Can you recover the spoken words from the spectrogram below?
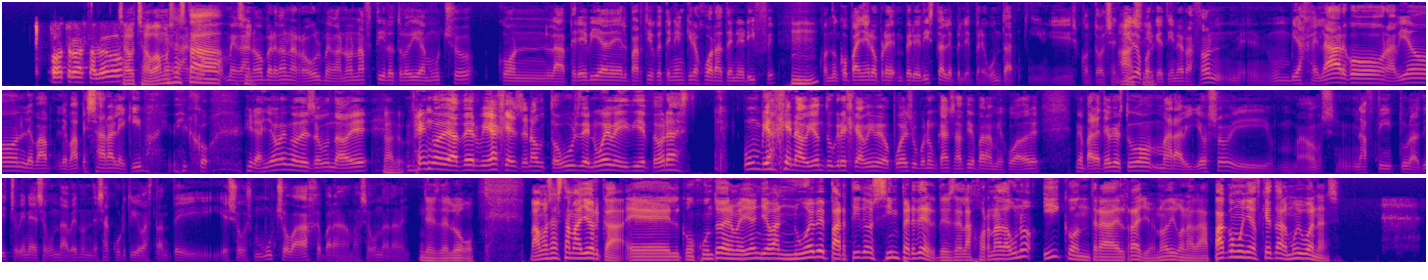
Otro, hasta luego. Chao, chao. Vamos me hasta. Ganó, me ganó, sí. perdona, Raúl, me ganó Nafti el otro día mucho con la previa del partido que tenían que ir a jugar a Tenerife, uh -huh. cuando un compañero periodista le, le pregunta, y, y, con todo el sentido, ah, sí. porque tiene razón, un viaje largo, un avión, le va, le va a pesar al equipo. Y dijo, mira, yo vengo de segunda B, claro. vengo de hacer viajes en autobús de 9 y 10 horas, un viaje en avión, ¿tú crees que a mí me puede suponer un cansancio para mis jugadores? Me pareció que estuvo maravilloso y, vamos, Nafti, tú lo has dicho, viene de segunda vez donde se ha curtido bastante y eso es mucho bagaje para la segunda también. Desde luego. Vamos hasta Mallorca. El conjunto de Bermellón lleva nueve partidos sin perder desde la jornada 1 y contra el Rayo, no digo nada. Paco Muñoz, ¿qué tal? Muy buenas.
